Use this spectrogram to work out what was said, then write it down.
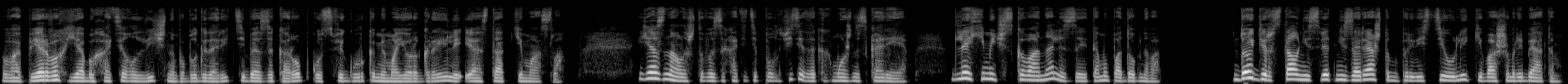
Во-первых, я бы хотел лично поблагодарить тебя за коробку с фигурками майора Грейли и остатки масла. Я знала, что вы захотите получить это как можно скорее, для химического анализа и тому подобного. Доггер встал ни свет ни заря, чтобы привести улики вашим ребятам.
